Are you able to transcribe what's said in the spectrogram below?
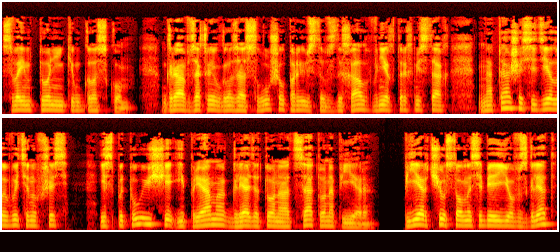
своим тоненьким голоском. Граф, закрыв глаза, слушал, порывисто вздыхал в некоторых местах. Наташа сидела, вытянувшись, испытующе и прямо, глядя то на отца, то на Пьера. Пьер чувствовал на себе ее взгляд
